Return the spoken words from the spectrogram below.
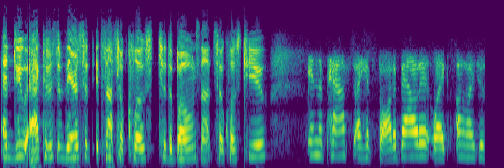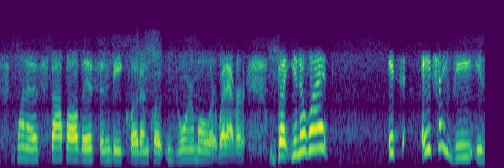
and do activism there so it's not so close to the bone, it's not so close to you? in the past I have thought about it like, oh, I just want to stop all this and be quote unquote normal or whatever. But you know what? It's HIV is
